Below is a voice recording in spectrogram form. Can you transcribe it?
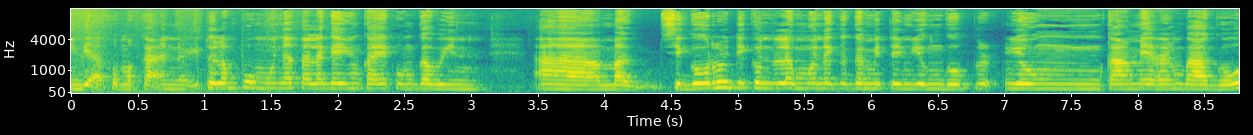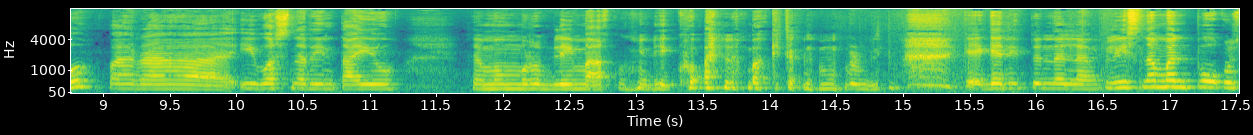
hindi ako makaano. Ito lang po muna talaga yung kaya kong gawin. Ah, mag siguro di ko na lang muna gagamitin yung GoPro, yung kamerang bago para iwas na rin tayo sa mga problema ako hindi ko alam bakit ako problema kaya ganito na lang please naman po kung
